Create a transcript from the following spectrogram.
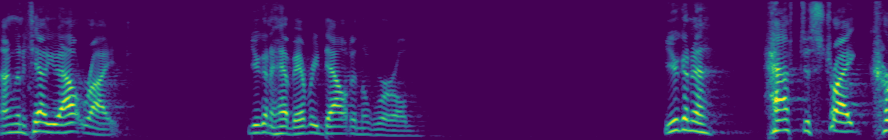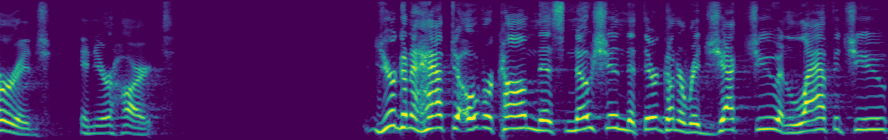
I'm going to tell you outright you're going to have every doubt in the world. You're going to have to strike courage in your heart. You're going to have to overcome this notion that they're going to reject you and laugh at you.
